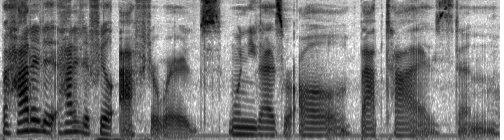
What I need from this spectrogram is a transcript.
But how did it how did it feel afterwards when you guys were all baptized and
